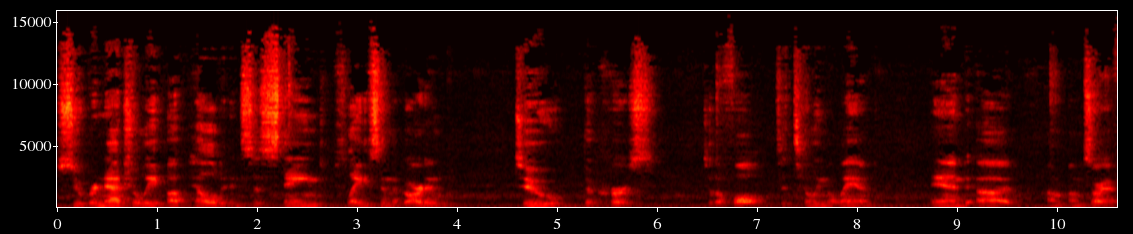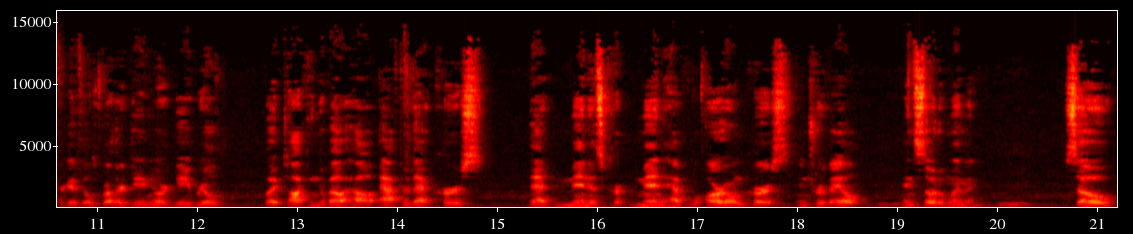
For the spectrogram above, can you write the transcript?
supernaturally upheld and sustained place in the garden to the curse, to the fall, to tilling the land. And uh, I'm, I'm sorry, I forget if it was Brother Daniel or Gabriel, but talking about how after that curse, that men is men have our own curse and travail, and so do women. So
